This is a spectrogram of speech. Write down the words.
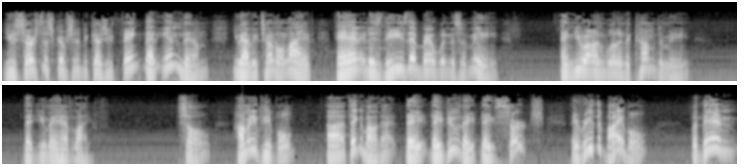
You search the scriptures because you think that in them you have eternal life, and it is these that bear witness of me, and you are unwilling to come to me that you may have life. So, how many people uh, think about that? They they do. They they search. They read the Bible, but then,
